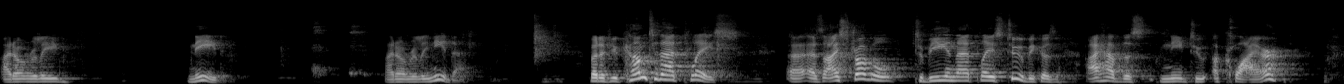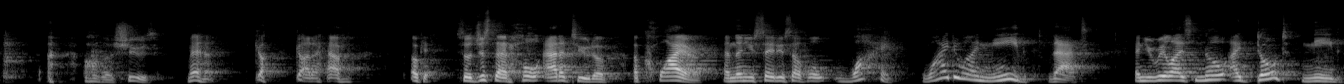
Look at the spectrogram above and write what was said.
I don't really need. I don't really need that. But if you come to that place, uh, as I struggle to be in that place too, because I have this need to acquire. oh, those shoes. Man, got, gotta have. Okay, so just that whole attitude of acquire. And then you say to yourself, well, why? Why do I need that? And you realize, no, I don't need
